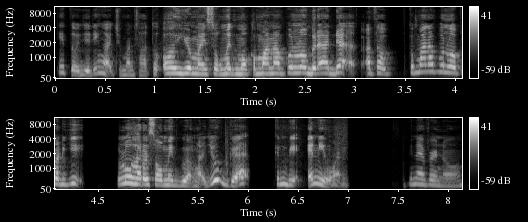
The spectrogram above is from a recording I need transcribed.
itu jadi nggak cuma satu oh you're my soulmate mau ke mana pun lo berada atau ke mana pun lo pergi lo harus soulmate gue nggak juga can be anyone you never know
